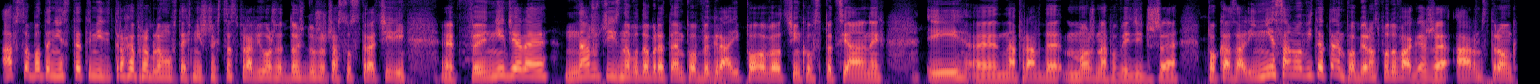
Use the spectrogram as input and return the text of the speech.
a w sobotę niestety mieli trochę problemów technicznych, co sprawiło, że dość dużo czasu stracili. E, w niedzielę narzucili znowu dobre tempo, wygrali połowę odcinków specjalnych i e, naprawdę można powiedzieć, że pokazali niesamowite tempo, biorąc pod pod uwagę, że Armstrong,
